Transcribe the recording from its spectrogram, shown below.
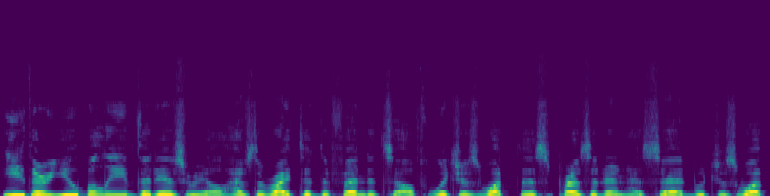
Either you believe that Israel has the right to defend itself, which is what this president has said, which is what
